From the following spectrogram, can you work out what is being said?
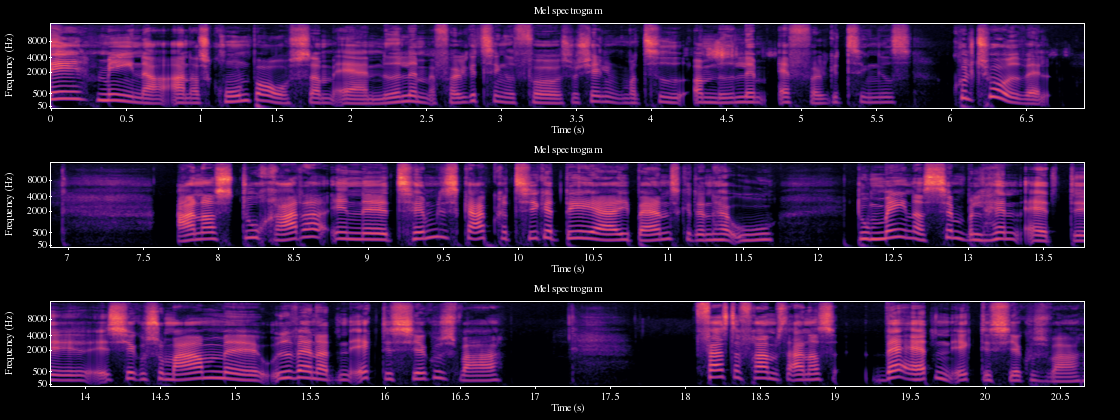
Det mener Anders Kronborg, som er medlem af Folketinget for Socialdemokratiet og medlem af Folketingets kulturudvalg. Anders, du retter en øh, temmelig skarp kritik af DR i Berlingske den her uge. Du mener simpelthen, at øh, Circus Omarum øh, udvander den ægte cirkusvare. Først og fremmest, Anders, hvad er den ægte cirkusvare?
